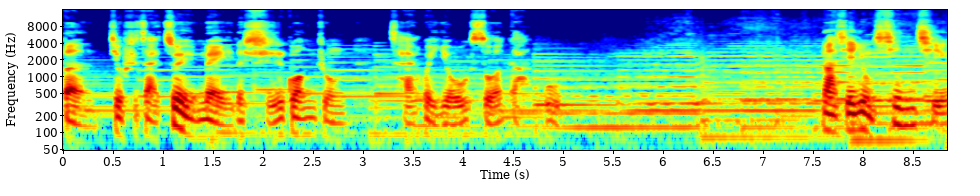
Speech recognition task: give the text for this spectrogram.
本就是在最美的时光中，才会有所感悟。那些用心情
